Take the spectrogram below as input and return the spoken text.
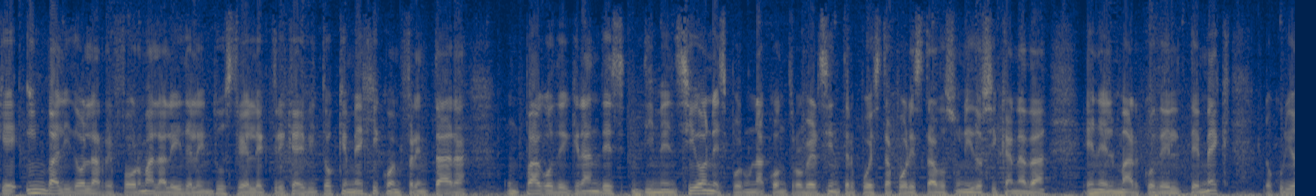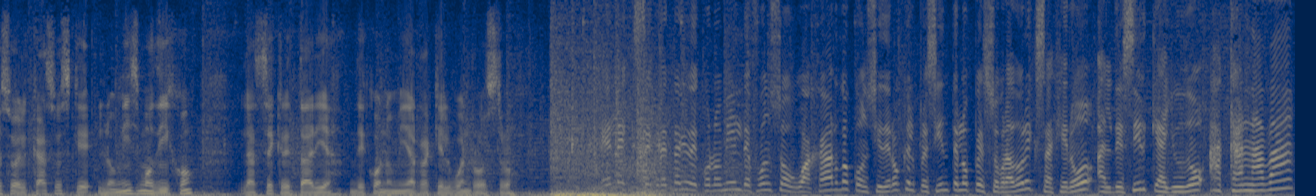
que invalidó la reforma a la ley de la industria eléctrica evitó que México enfrentara un pago de grandes dimensiones por una controversia interpuesta por Estados Unidos y Canadá en el marco del TEMEC. Lo curioso del caso es que lo mismo dijo la secretaria de Economía Raquel Buenrostro. El exsecretario de Economía, Ildefonso Guajardo, consideró que el presidente López Obrador exageró al decir que ayudó a Canadá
